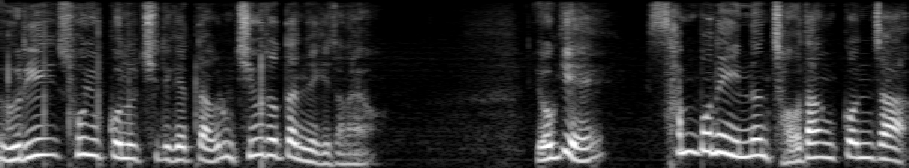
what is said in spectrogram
을이 소유권을 취득했다. 그럼 지워졌다는 얘기잖아요. 여기에 3번에 있는 저당권자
